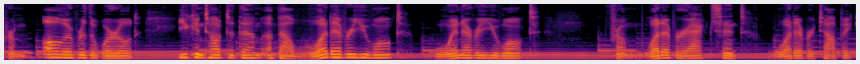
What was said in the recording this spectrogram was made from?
from all over the world. You can talk to them about whatever you want, whenever you want, from whatever accent, whatever topic.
